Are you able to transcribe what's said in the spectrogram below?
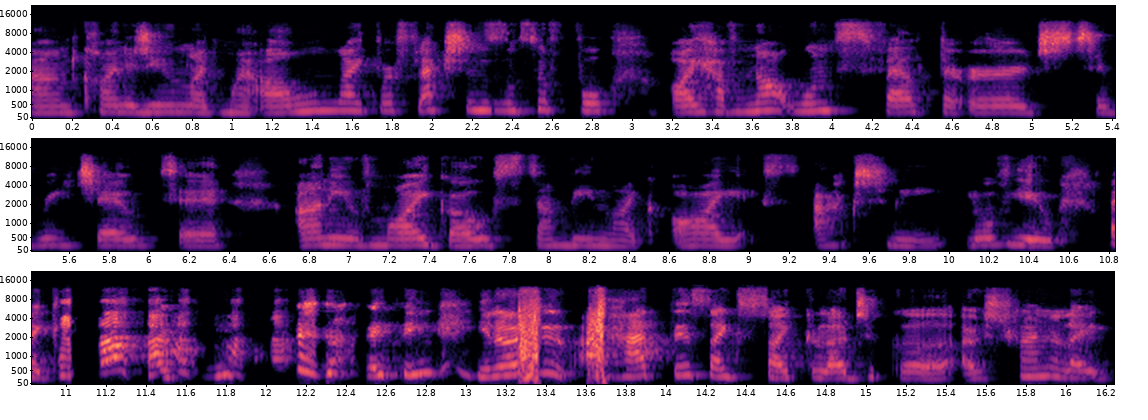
and kind of doing like my own like reflections and stuff. But I have not once felt the urge to reach out to any of my ghosts and being like, I actually love you. Like, I, think, I think, you know, I had this like psychological, I was trying to like,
